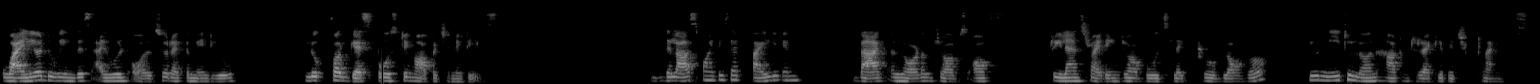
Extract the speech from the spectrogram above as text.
while you're doing this, I would also recommend you look for guest posting opportunities. The last point is that while you can bag a lot of jobs off freelance writing job boards like ProBlogger, you need to learn how to directly pitch clients.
